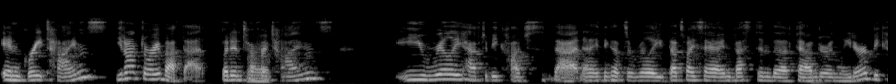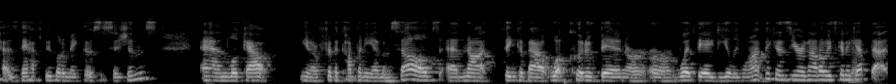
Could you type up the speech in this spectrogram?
In great times, you don't have to worry about that. But in tougher right. times, you really have to be conscious of that. And I think that's a really, that's why I say I invest in the founder and leader because they have to be able to make those decisions and look out, you know, for the company and themselves and not think about what could have been or, or what they ideally want because you're not always going to yeah. get that.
